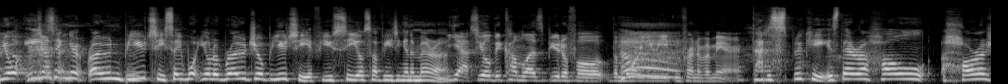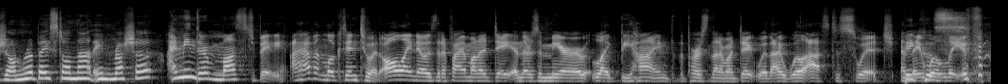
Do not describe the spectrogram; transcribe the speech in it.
You're eating your own beauty. So what? You'll erode your beauty if you see yourself eating in a mirror. Yes, you'll become less beautiful the more you eat in front of a mirror. That is spooky. Is there a whole horror genre based on that in Russia? I mean, there must be. I haven't looked into it. All I know is that if I'm on a date and there's a mirror like behind the person that I'm on a date with, I will ask to switch, and they will leave.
